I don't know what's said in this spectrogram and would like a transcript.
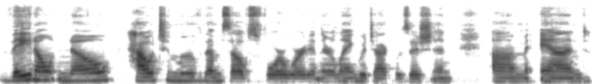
they don't know how to move themselves forward in their language acquisition. Um, and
